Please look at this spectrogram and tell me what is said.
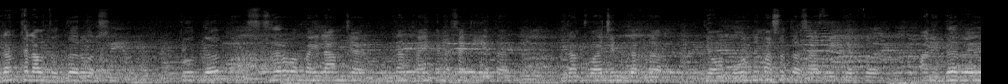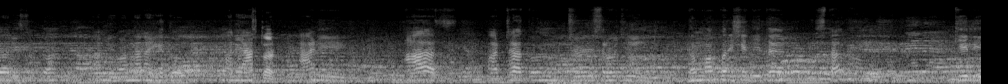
ग्रंथ लावतो दरवर्षी. तो द सर्व महिला आमच्या ग्रंथ ऐकण्यासाठी येतात. ग्रंथ वाचन करतात. तेव्हा पौर्णिमासुद्धा साजरी करतो. आणि दर रविवारीसुद्धा आम्ही वंदना घेतो. आणि. आणि आज अठरा दोन चोवीस रोजी धम्म परिषद इथं स्था केली.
